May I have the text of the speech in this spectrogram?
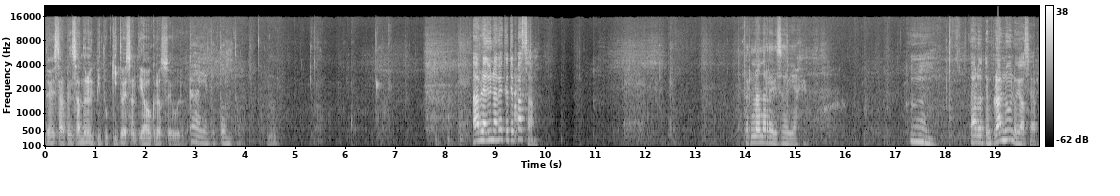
Debe estar pensando en el pituquito de Santiago Cross, seguro. Cállate, tonto. Habla de una vez, ¿qué te pasa? Fernanda regresó de viaje. Mm, tarde o temprano lo iba a hacer.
